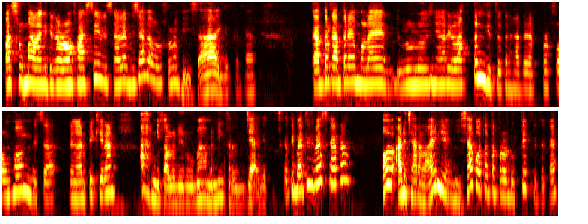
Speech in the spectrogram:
pas rumah lagi direnovasi misalnya bisa nggak work from home? Bisa gitu kan. Kantor-kantor yang mulai dulunya reluctant gitu terhadap work from home bisa dengan pikiran ah nih kalau di rumah mending kerja gitu. Tiba-tiba sekarang oh ada cara lain ya bisa kok tetap produktif gitu kan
